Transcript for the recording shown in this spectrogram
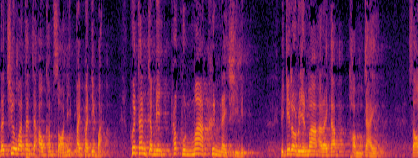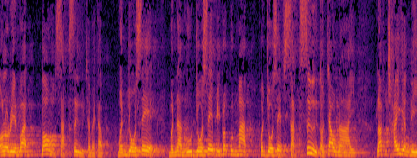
และเชื่อว่าท่านจะเอาคำสอนนี้ไปปฏิบัติ เพื่อท่านจะมีพระคุณมากขึ้นในชีวิตเมื่อกี้เราเรียนว่าอะไรครับถ่อมใจสองเราเรียนว่าต้องสัตย์ซื่อใช่ไหมครับ เหมือนโยเซฟเหมือนนางรูธโยเซฟมีพระคุณมาก เพราะโยเซฟสัตย์ซื่อต่อเจ้านาย รับใช้อย่างดี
